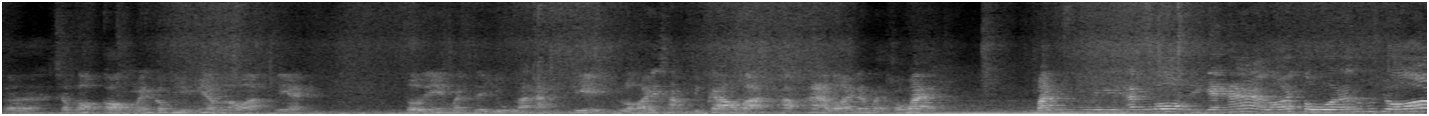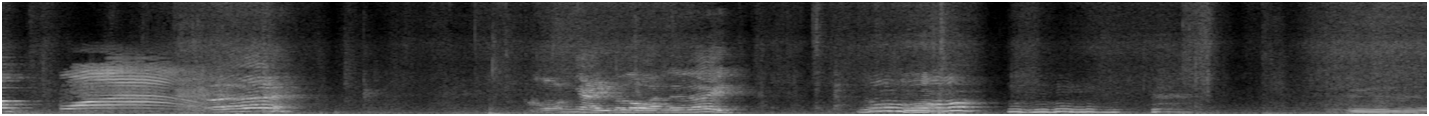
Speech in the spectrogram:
เออเฉพาะกล่องแม่งก็พรีเมียมแล้วอะเนี่ยตัวนี้มันจะอยู่รหัสที่ 139 บาททับ500 นั่นหมายความว่า มันมีทั้งโลกอีกแค่500ตัวนะท่านผู้ชม ว้าวเออ ของใหญ่ตลอดเลยโอ้โหเออ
